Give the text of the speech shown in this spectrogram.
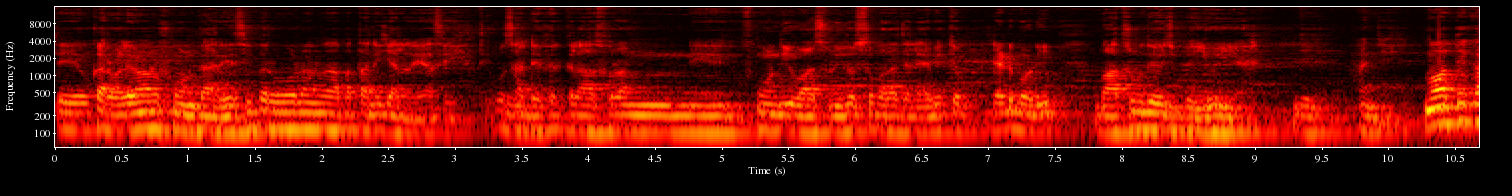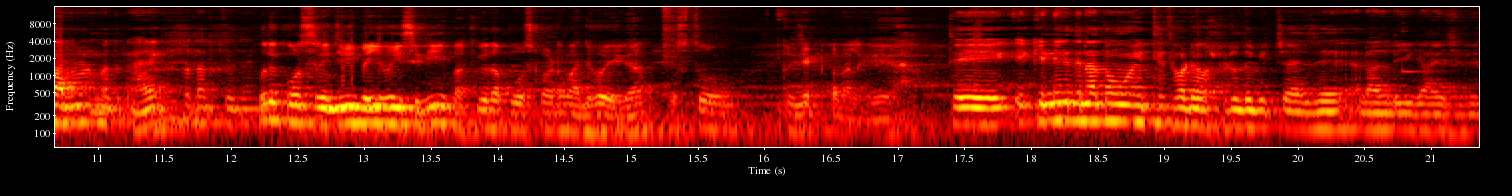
ਤੇ ਉਹ ਘਰ ਵਾਲੇ ਉਹਨਾਂ ਨੂੰ ਫੋਨ ਕਰ ਰਹੇ ਸੀ ਪਰ ਉਹ ਉਹਨਾਂ ਦਾ ਪਤਾ ਨਹੀਂ ਚੱਲ ਰਿਹਾ ਸੀ। ਤੇ ਉਹ ਸਾਡੇ ਫਿਰ ਕਲਾਸ ਫੋਰਮ ਨੇ ਫੋਨ ਦੀ ਆਵਾਜ਼ ਸੁਣੀ ਉਸ ਤੋਂ ਪਤਾ ਚੱਲਿਆ ਵੀ ਕਿ ਡੈਡ ਬੋਡੀ ਬਾਥਰੂਮ ਦੇ ਵਿੱਚ ਪਈ ਹੋਈ ਹੈ। ਜੀ। ਹਾਂਜੀ। ਮੌਤ ਦੇ ਕਾਰਨ ਮਤਲਬ ਹੈ ਕਿ ਪਤਾ ਲੱਗਦਾ ਉਹਦੇ ਕੋਲ ਸਿਰਿੰਜ ਵੀ ਪਈ ਹੋਈ ਸੀਗੀ ਬਾਕੀ ਉਹਦਾ ਪੋਸਟਮਾਰਟਮ ਅੱਜ ਹੋਏਗਾ ਉਸ ਤੋਂ ਰਿਜੈਕਟ ਪਤਾ ਲੱਗੇਗਾ। ਤੇ ਇਹ ਕਿੰਨੇ ਕੁ ਦਿਨਾਂ ਤੋਂ ਇੱਥੇ ਤੁਹਾਡੇ ਹਸਪੀਟਲ ਦੇ ਵਿੱਚ ਐਜ਼ ਏ ਇਲਾਜ ਲਈ ਆਏ ਸੀਗੇ?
